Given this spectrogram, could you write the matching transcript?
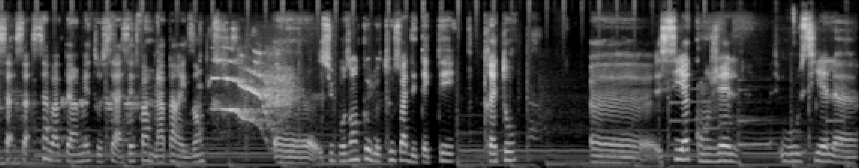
ça, ça, ça va permettre aussi à ces femmes-là, par exemple, euh, supposons que le tout soit détecté très tôt, euh, si elles congèlent ou si elles, euh,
